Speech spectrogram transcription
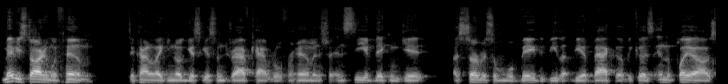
maybe starting with him to kind of like you know get get some draft capital for him and, and see if they can get a serviceable big to be be a backup because in the playoffs,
